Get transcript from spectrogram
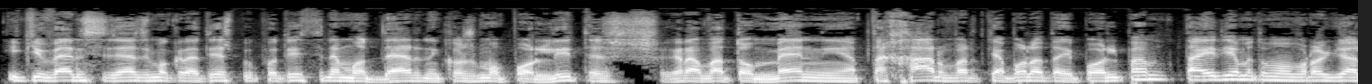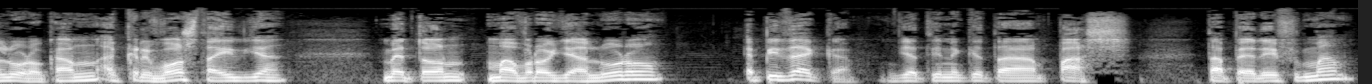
η κυβέρνηση της Νέας Δημοκρατίας που υποτίθεται είναι μοντέρνη, κοσμοπολίτες, γραβατωμένοι από τα Χάρβαρτ και από όλα τα υπόλοιπα, τα ίδια με τον Μαυρογιαλούρο. Κάνουν ακριβώς τα ίδια με τον Μαυρογιαλούρο επί 10. Γιατί είναι και τα πας, τα περίφημα.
